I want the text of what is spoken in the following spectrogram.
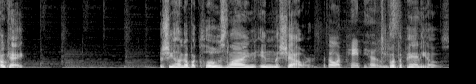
okay. She hung up a clothesline in the shower With all our pantyhose. to put the pantyhose.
